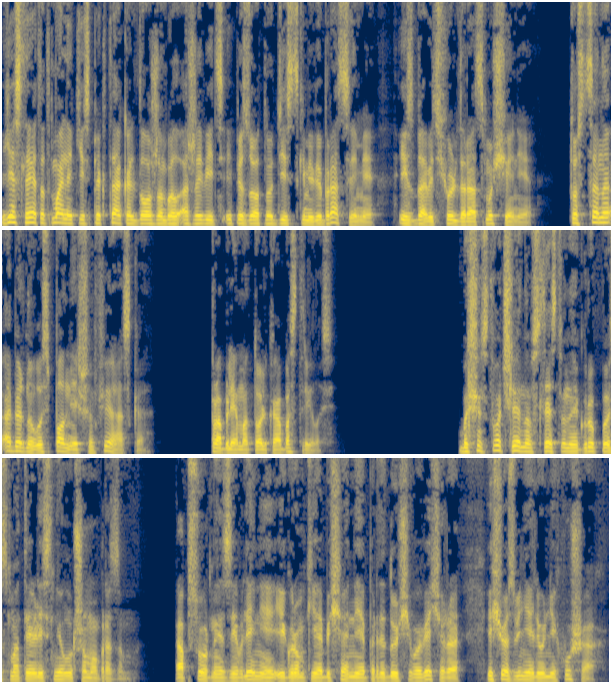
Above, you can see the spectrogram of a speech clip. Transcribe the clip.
Если этот маленький спектакль должен был оживить эпизод нудистскими вибрациями и избавить Хюльдера от смущения, то сцена обернулась полнейшим фиаско. Проблема только обострилась. Большинство членов следственной группы смотрелись не лучшим образом. Абсурдные заявления и громкие обещания предыдущего вечера еще звенели у них в ушах.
